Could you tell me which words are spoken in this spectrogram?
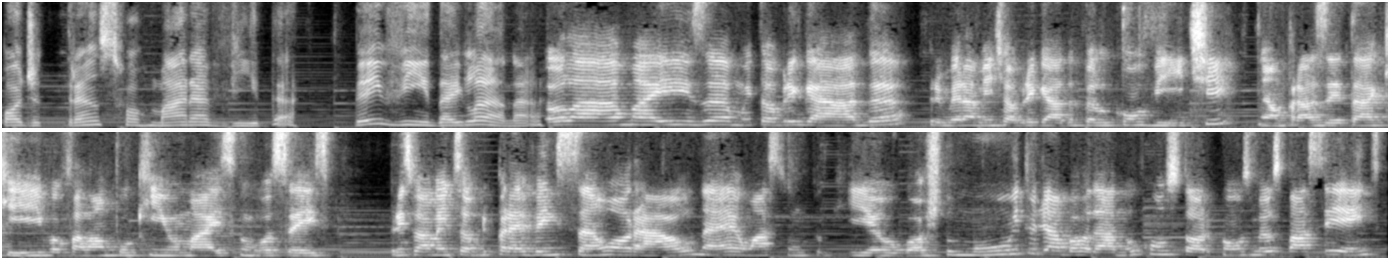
pode transformar a vida. Bem-vinda, Ilana. Olá, Maísa, muito obrigada. Primeiramente, obrigada pelo convite. É um prazer estar aqui. Vou falar um pouquinho mais com vocês, principalmente sobre prevenção oral, né? É um assunto que eu gosto muito de abordar no consultório com os meus pacientes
